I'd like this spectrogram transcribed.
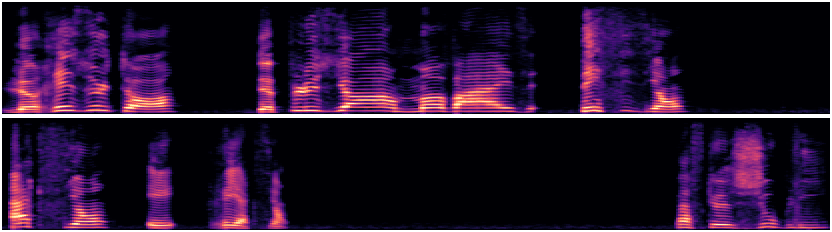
le résultat de plusieurs mauvaises décisions, actions et réactions. Parce que j'oublie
